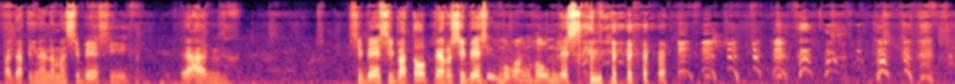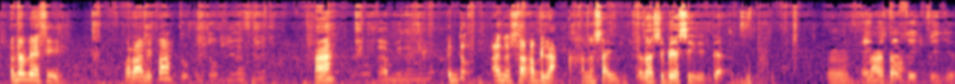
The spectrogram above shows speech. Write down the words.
Padating na naman si Bessie. Yan. Si Bessie ba to? Pero si Bessie mukhang homeless din. ano Bessie? Marami pa? Doble-doble na sila. Ha? Dami na nila. Eh, do- ano sa kabila? Anong side? Ito si Bessie. Be- mm, I need to take video.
